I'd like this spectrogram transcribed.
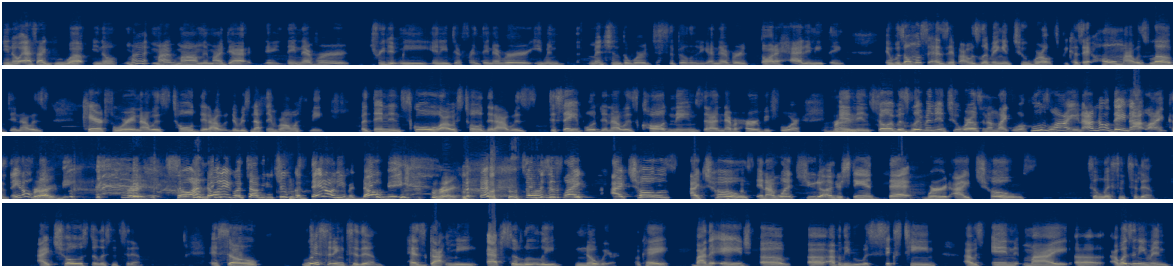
you know as i grew up you know my my mom and my dad they they never treated me any different they never even mentioned the word disability i never thought i had anything it was almost as if I was living in two worlds because at home I was loved and I was cared for and I was told that I there was nothing wrong with me. But then in school I was told that I was disabled and I was called names that I never heard before. right. And then so it was living in two worlds and I'm like, well, who's lying? I know they not lying because they don't Right. love me. right. So I know they're gonna tell me the truth because they don't even know me. right. so it's just like I chose, I chose, and I want you to understand that word. I chose to listen to them. I chose to listen to them. And so listening to them has gotten me absolutely nowhere. Okay. By the age of, uh, I believe it was 16, I was in my, uh, I wasn't even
